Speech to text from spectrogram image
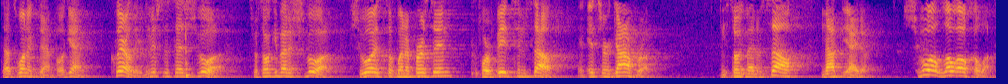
That's one example. Again, Clearly, the Mishnah says shvua. So we're talking about a shvua. Shvua is when a person forbids himself, an isser gavra. He's talking about himself, not the item. Shvua lo ochalach.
